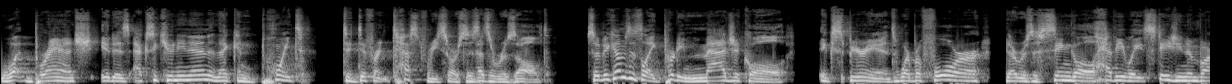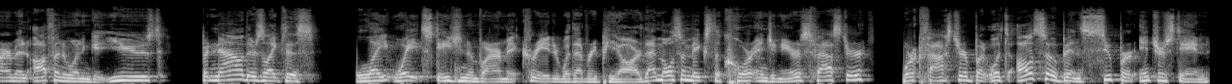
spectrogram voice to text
what branch it is executing in and then can point to different test resources as a result. So it becomes this like pretty magical experience where before there was a single heavyweight staging environment, often wouldn't get used. But now there's like this lightweight staging environment created with every PR. That also makes the core engineers faster, work faster. But what's also been super interesting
